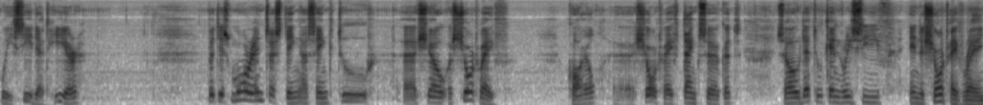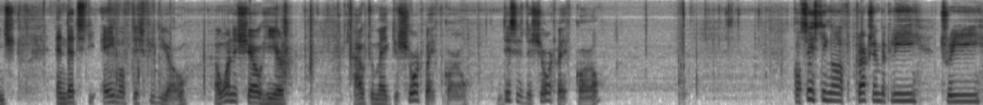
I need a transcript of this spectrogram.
we see that here. But it's more interesting I think to uh, show a shortwave coil, a shortwave tank circuit so that we can receive in the shortwave range and that's the aim of this video I want to show here how to make the shortwave coil. This is the shortwave coil consisting of approximately 3,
